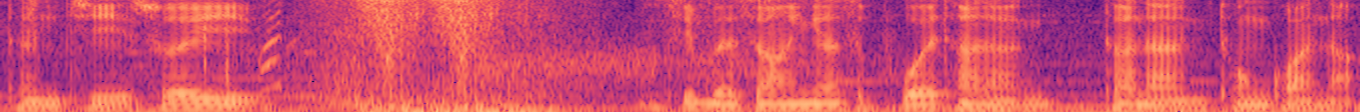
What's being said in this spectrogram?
等级，所以基本上应该是不会太难太难通关的。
